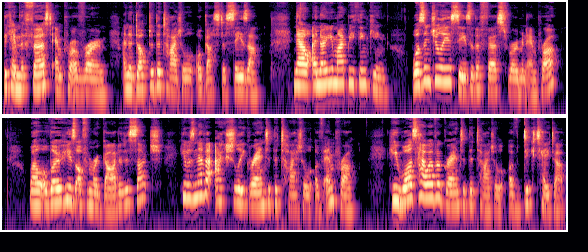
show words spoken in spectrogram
became the first emperor of Rome and adopted the title Augustus Caesar. Now, I know you might be thinking, wasn't Julius Caesar the first Roman emperor? Well, although he is often regarded as such, he was never actually granted the title of emperor. He was, however, granted the title of dictator,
